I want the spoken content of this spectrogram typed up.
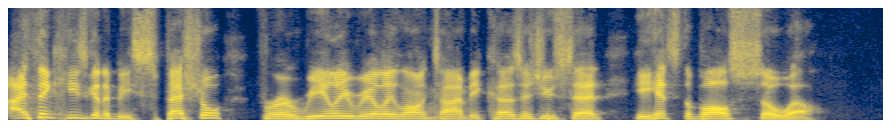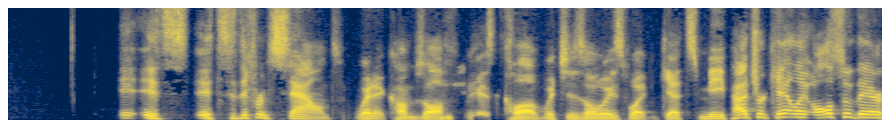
I think he's going to be special for a really, really long time because, as you said, he hits the ball so well. It's it's a different sound when it comes off mm-hmm. his club, which is always what gets me. Patrick Cantlay also there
